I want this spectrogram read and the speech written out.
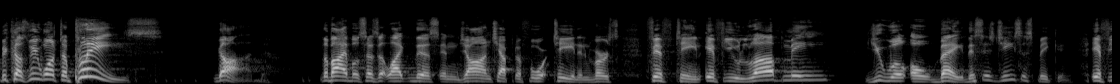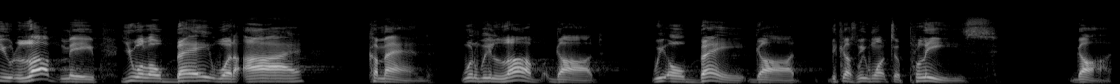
because we want to please God. The Bible says it like this in John chapter 14 and verse 15 If you love me, you will obey. This is Jesus speaking. If you love me, you will obey what I command. When we love God, we obey God because we want to please God.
